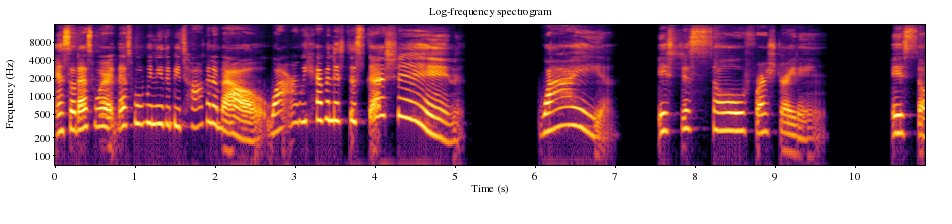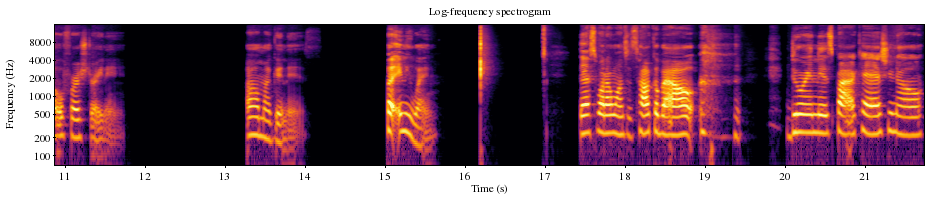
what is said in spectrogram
And so that's where that's what we need to be talking about. Why aren't we having this discussion? Why? It's just so frustrating. It's so frustrating. Oh my goodness. But anyway, that's what I want to talk about during this podcast, you know,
